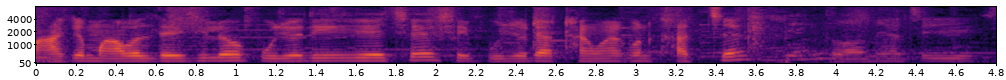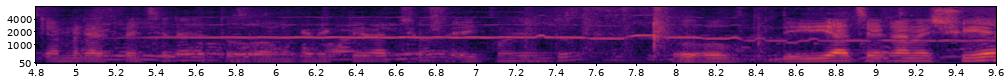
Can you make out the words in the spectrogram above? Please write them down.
মাকে মা বলতে গেছিল, পুজো দিয়ে দিয়েছে সেই পুজোটা ঠাংমা এখন খাচ্ছে। তো আমি আছি ক্যামেরার পেছনে, তো আমাকে দেখতে পাচ্ছ, এই পর্যন্ত। তো দিদি আছে এখানে শুয়ে,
